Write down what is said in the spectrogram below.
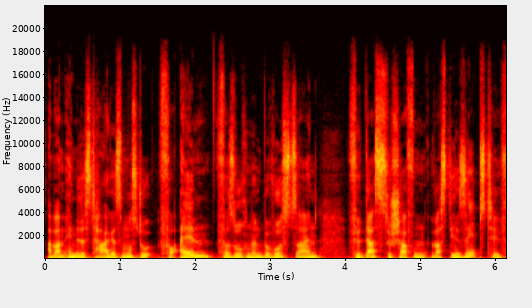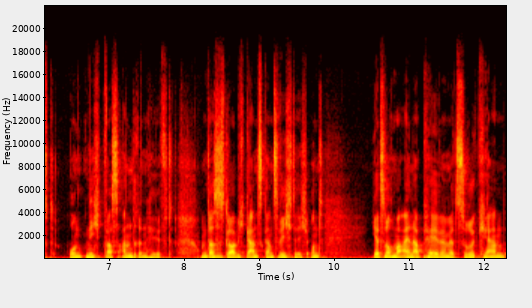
Aber am Ende des Tages musst du vor allem versuchen, ein Bewusstsein für das zu schaffen, was dir selbst hilft und nicht was anderen hilft. Und das ist, glaube ich, ganz, ganz wichtig. Und jetzt nochmal ein Appell, wenn wir zurückkehren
